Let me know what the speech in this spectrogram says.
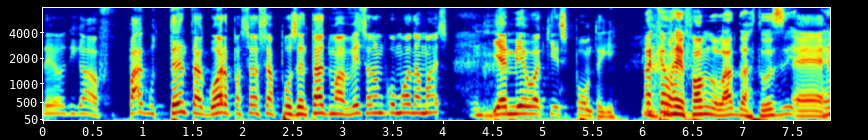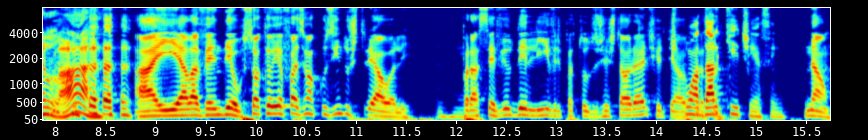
Eu digo, ah, pago tanto agora para se aposentar de uma vez, só não me incomoda mais. E é meu aqui esse ponto aqui. Aquela reforma do lado do Artuzzi é, É. lá. Aí ela vendeu. Só que eu ia fazer uma cozinha industrial ali. Uhum. Pra servir o delivery pra todos os restaurantes. Que tem a Tipo uma operação- Dark Kitchen, assim. Não,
